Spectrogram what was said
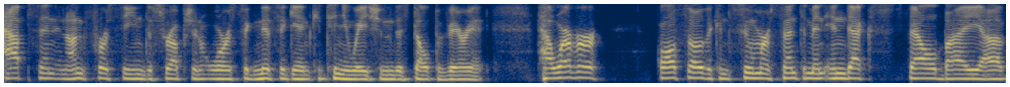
absent an unforeseen disruption or significant continuation of this Delta variant. However, also, the consumer sentiment index fell by uh,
